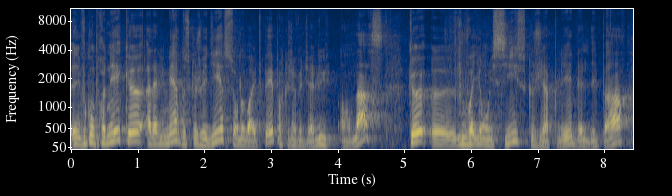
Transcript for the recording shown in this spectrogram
Et vous comprenez qu'à la lumière de ce que je vais dire sur le white paper que j'avais déjà lu en mars, que euh, nous voyons ici ce que j'ai appelé dès le départ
